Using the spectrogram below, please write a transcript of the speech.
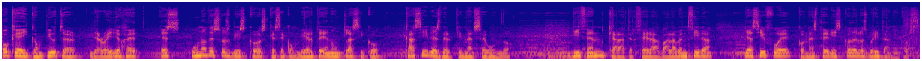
OK Computer de Radiohead es uno de esos discos que se convierte en un clásico casi desde el primer segundo. Dicen que a la tercera va la vencida y así fue con este disco de los británicos.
